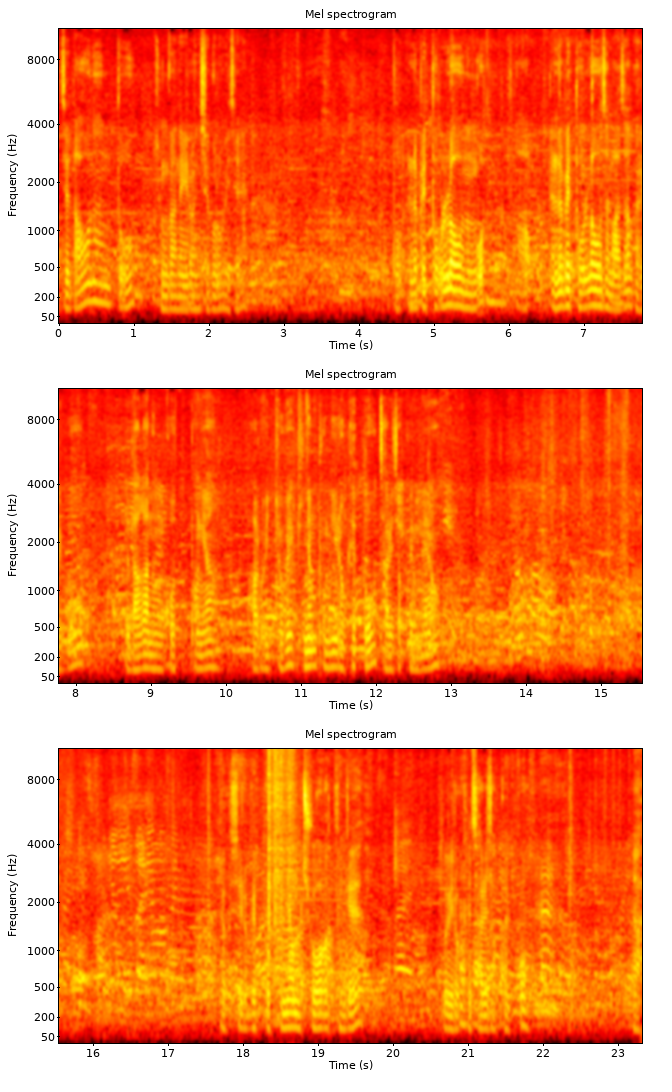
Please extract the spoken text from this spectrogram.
이제 나오는 또 중간에 이런 식으로 이제 또 엘리베이터 올라오는 곳, 아, 엘리베이터 올라오자마자 그리고 나가는 곳 방향 바로 이쪽에 기념품이 이렇게 또 자리 잡고 있네요. 역시 이렇게 또 기념 주어 같은 게 또 이렇게 자리 잡고 있고. 야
